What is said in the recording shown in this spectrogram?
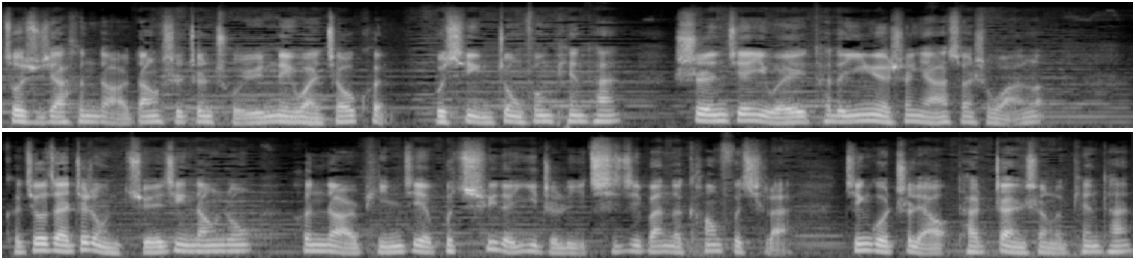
作曲家亨德尔当时正处于内外交困，不幸中风偏瘫，世人皆以为他的音乐生涯算是完了。可就在这种绝境当中，亨德尔凭借不屈的意志力，奇迹般的康复起来。经过治疗，他战胜了偏瘫。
